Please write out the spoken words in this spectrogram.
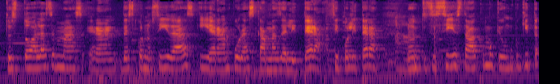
Entonces todas las demás eran desconocidas y eran puras camas de litera, tipo litera. ¿no? Entonces sí estaba como que un poquito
